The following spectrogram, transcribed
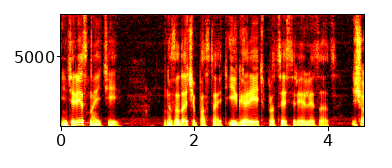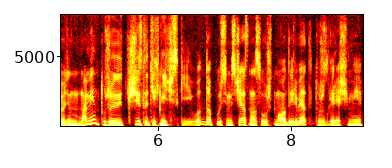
интерес найти, задачи поставить и гореть в процессе реализации. Еще один момент, уже чисто технический. Вот, допустим, сейчас нас слушают молодые ребята, тоже с горящими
